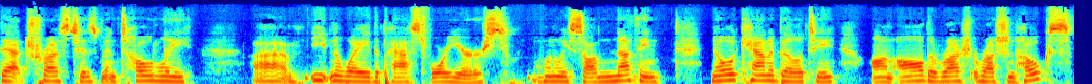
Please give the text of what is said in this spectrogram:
that trust has been totally um, eaten away the past four years when we saw nothing, no accountability on all the Rus- Russian hoax,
